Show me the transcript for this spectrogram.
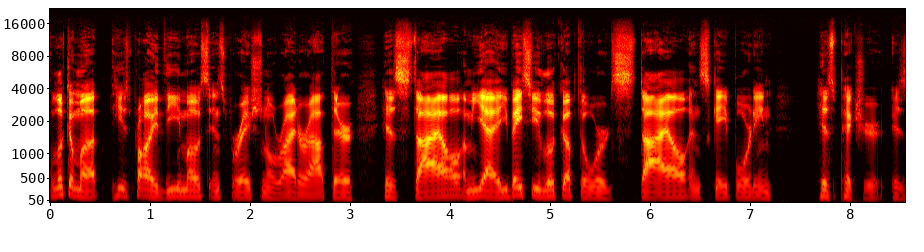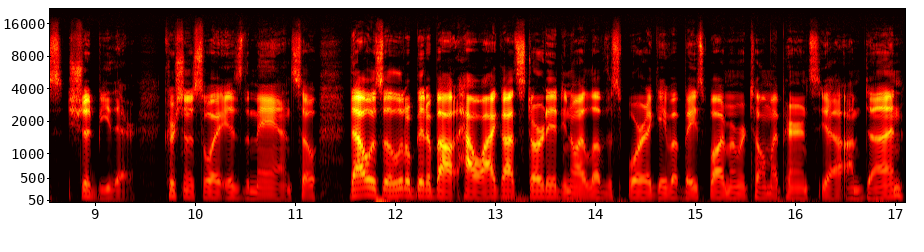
look him up. He's probably the most inspirational writer out there. His style, I mean, yeah, you basically look up the word style and skateboarding, his picture is should be there. Christian Hosoi is the man. So that was a little bit about how I got started. You know, I love the sport. I gave up baseball. I remember telling my parents, "Yeah, I'm done."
